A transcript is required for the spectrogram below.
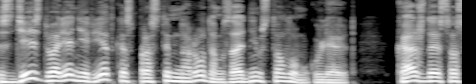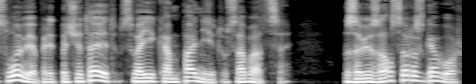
Здесь дворяне редко с простым народом за одним столом гуляют. Каждое сословие предпочитает в своей компании тусоваться. Завязался разговор.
